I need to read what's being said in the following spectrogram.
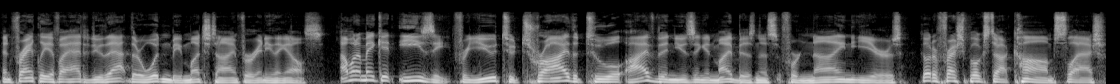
And frankly, if I had to do that, there wouldn't be much time for anything else. I want to make it easy for you to try the tool I've been using in my business for nine years. Go to freshbooks.com slash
